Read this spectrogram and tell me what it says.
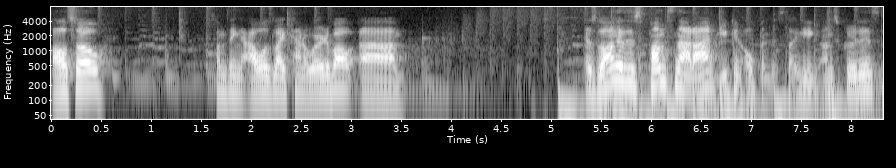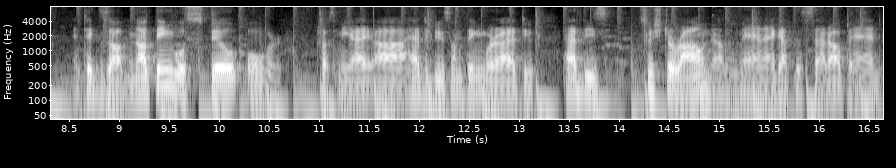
Also, something I was like kind of worried about, um, as long as this pump's not on, you can open this. Like you unscrew this and take this off. Nothing will spill over. Trust me, I uh, had to do something where I had to had these switched around and I was like, man, I got this set up and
